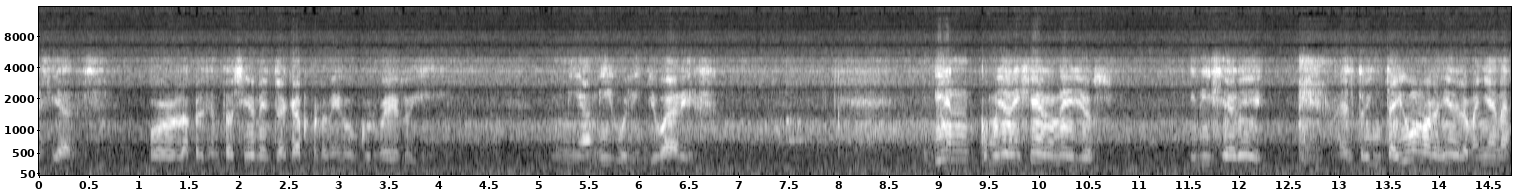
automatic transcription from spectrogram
gracias por la presentación hecha acá por el amigo Curvelo y mi amigo el Indio Vares. Bien, como ya dijeron ellos, iniciaré el 31 a las 10 de la mañana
